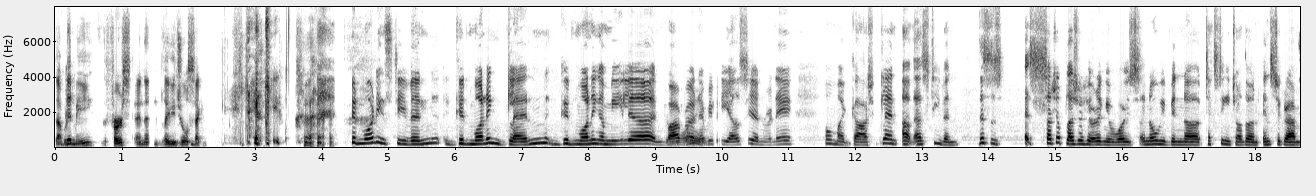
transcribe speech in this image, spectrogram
That was Good me, the first, and then Lady Jules second. Thank you. good morning, Stephen. Good morning, Glenn. Good morning, Amelia and Good Barbara and everybody else here and Renee. Oh my gosh, Glenn, uh, uh, Stephen, this is it's such a pleasure hearing your voice. I know we've been uh, texting each other on Instagram,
